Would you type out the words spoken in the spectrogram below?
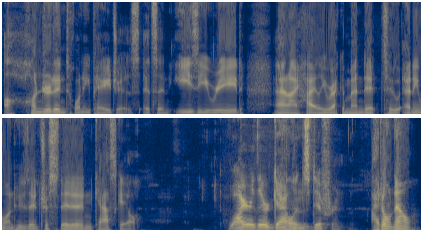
120 pages. It's an easy read, and I highly recommend it to anyone who's interested in cask ale. Why are their gallons different? I don't know,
